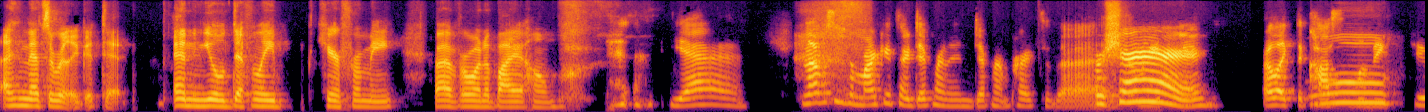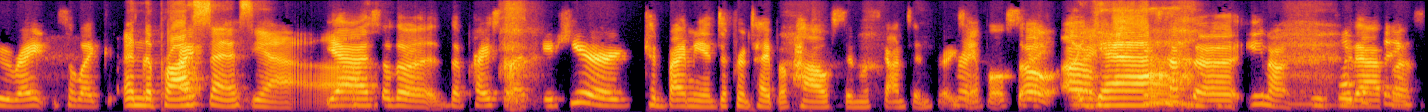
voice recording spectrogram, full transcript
I think that's a really good tip. And you'll definitely hear from me if I ever want to buy a home. yeah, and obviously the markets are different in different parts of the For sure. or like the cost of living too, right? So like And the price- process, yeah. yeah, so the the price that I paid here could buy me a different type of house in Wisconsin, for example. So right, um, right. you Yeah. just have to you know you do that, but things to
